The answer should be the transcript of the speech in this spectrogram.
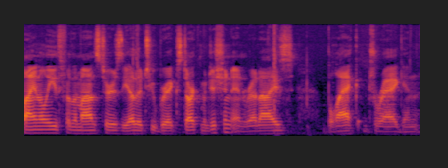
Finally, for the monsters, the other two bricks, Dark Magician and Red Eyes Black Dragon.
